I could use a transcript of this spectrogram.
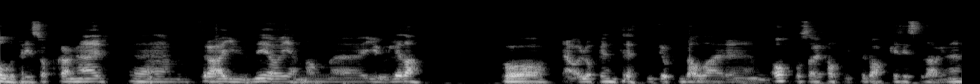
oljeprisoppgang her eh, fra juni og gjennom eh, juli. da, på ja, i 13-14 dollar eh, opp, og så har vi falt litt tilbake de siste dagene.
